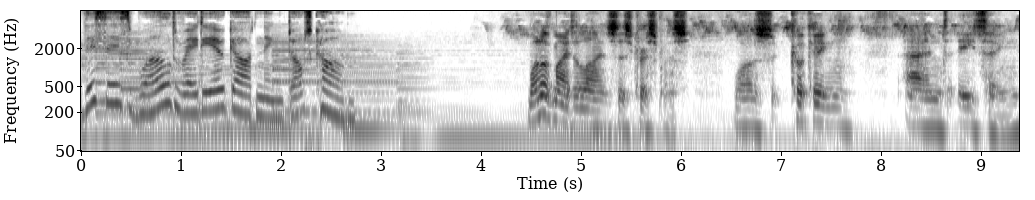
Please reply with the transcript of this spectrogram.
This is worldradiogardening.com. One of my delights this Christmas was cooking and eating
